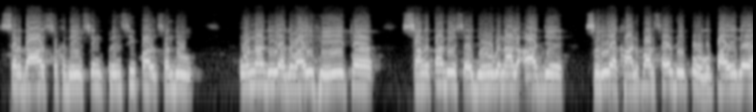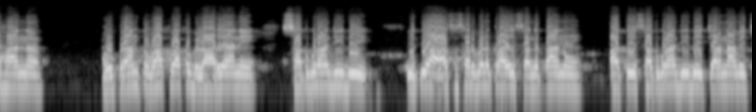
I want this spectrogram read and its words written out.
ਸਰਦਾਰ ਸੁਖਦੇਵ ਸਿੰਘ ਪ੍ਰਿੰਸੀਪਲ ਸੰਧੂ, ਉਹਨਾਂ ਦੀ ਅਗਵਾਈ ਹੇਠ ਸੰਗਤਾਂ ਦੇ ਸਹਿਯੋਗ ਨਾਲ ਅੱਜ ਸ੍ਰੀ ਅਖੰਡ ਪਾਠ ਸਾਹਿਬ ਦੇ ਭੋਗ ਪਾਏ ਗਏ ਹਨ। ਉਪਰੰਤ ਵੱਖ-ਵੱਖ ਬੁਲਾਰਿਆਂ ਨੇ ਸਤਿਗੁਰਾਂ ਜੀ ਦੇ ਇਤਿਹਾਸ ਸਰਵਣ ਕਰਾਏ ਸੰਗਤਾਂ ਨੂੰ ਅਤੇ ਸਤਿਗੁਰਾਂ ਜੀ ਦੇ ਚਰਨਾਂ ਵਿੱਚ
